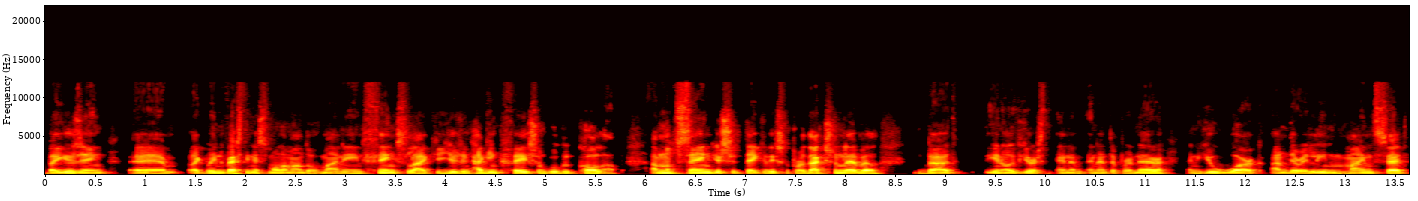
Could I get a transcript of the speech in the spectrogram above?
by using, um, like by investing a small amount of money in things like using Hugging Face or Google Colab. I'm not saying you should take this to production level, but you know if you're an, an entrepreneur and you work under a lean mindset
